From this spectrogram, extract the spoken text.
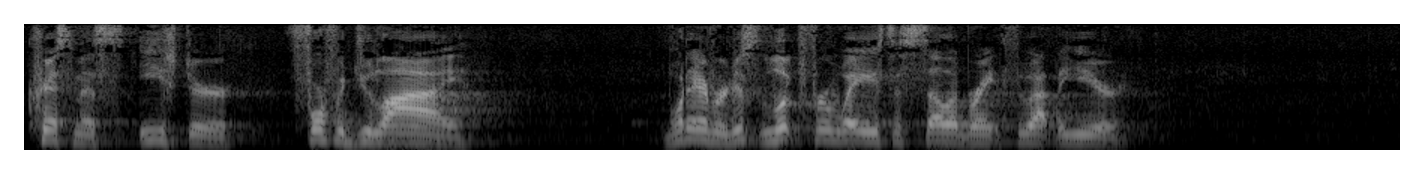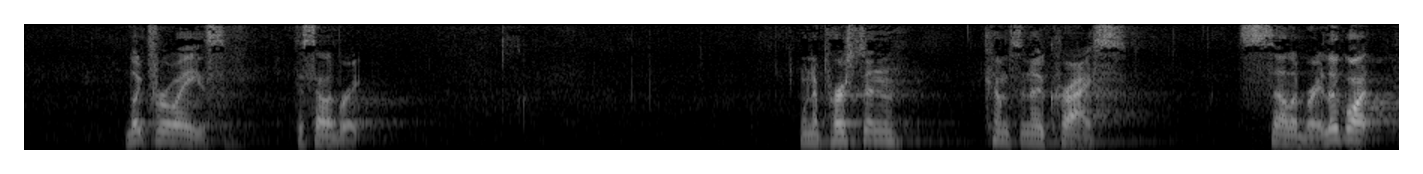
Christmas, Easter, 4th of July, whatever. Just look for ways to celebrate throughout the year. Look for ways to celebrate. When a person comes to know Christ, celebrate. Look what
